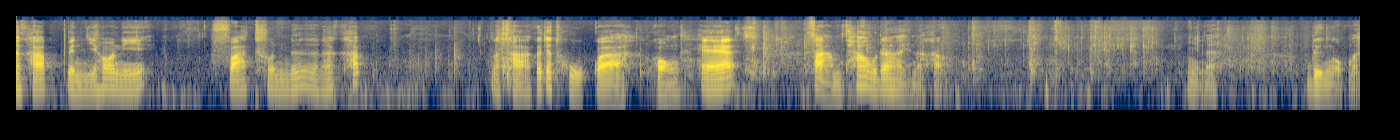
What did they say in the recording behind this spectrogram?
นะครับ เป็นยี่ห้อนี้ fast toner นะครับ ราคาก็จะถูกกว่าของแท้3เท่าได้นะครับ นี่นะ ดึงออกมา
